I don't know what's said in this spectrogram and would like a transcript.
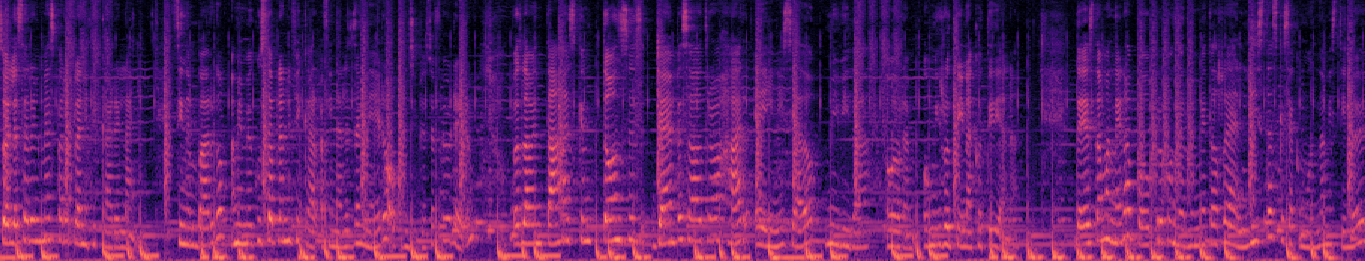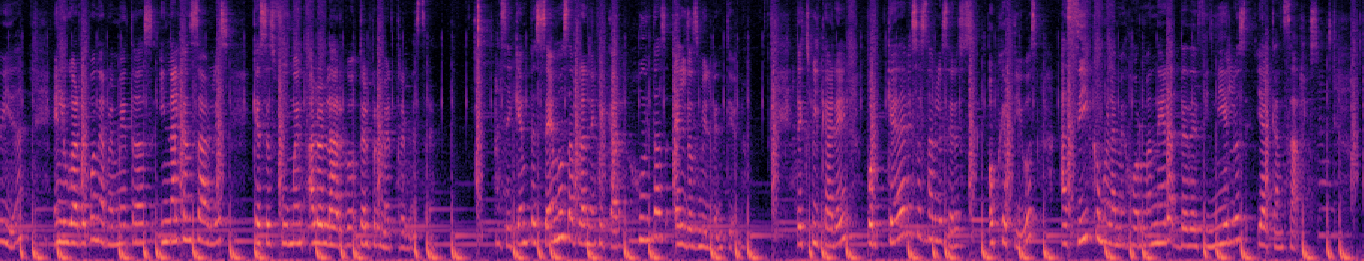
suele ser el mes para planificar el año. Sin embargo, a mí me gusta planificar a finales de enero o principios de febrero, pues la ventaja es que entonces ya he empezado a trabajar e he iniciado mi vida o, mi rutina cotidiana. De esta manera puedo proponerme metas realistas que se acomoden a mi estilo de vida, en lugar de ponerme metas inalcanzables que se esfumen a lo largo del primer trimestre. Así que empecemos a planificar juntas el 2021. Te explicaré por qué debes establecer objetivos, así como la mejor manera de definirlos y alcanzarlos.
